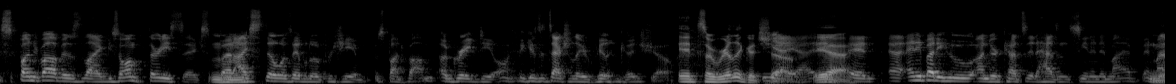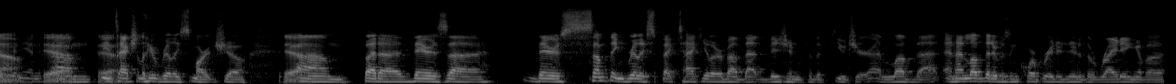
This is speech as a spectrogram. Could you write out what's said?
SpongeBob is like so. I'm 36, but Mhm. I still was able to appreciate SpongeBob a great deal because it's actually a really good show. It's a really good show. Yeah, yeah, Yeah. It- it, uh, anybody who undercuts it hasn't seen it in my in my No, opinion. yeah, um, yeah. It's actually a really smart show. Yeah. Um, but uh, there's uh, there's something really spectacular about that vision for the future. I love that, and I love that it was incorporated into the writing of a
